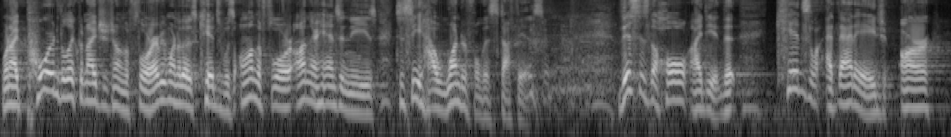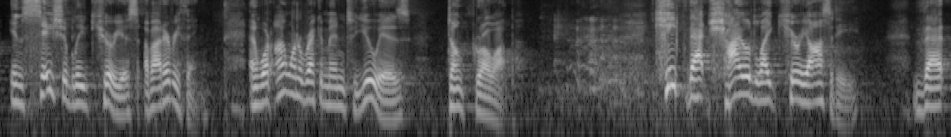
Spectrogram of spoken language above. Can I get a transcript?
When I poured the liquid nitrogen on the floor, every one of those kids was on the floor, on their hands and knees, to see how wonderful this stuff is. this is the whole idea that kids at that age are insatiably curious about everything. And what I want to recommend to you is don't grow up. Keep that childlike curiosity that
